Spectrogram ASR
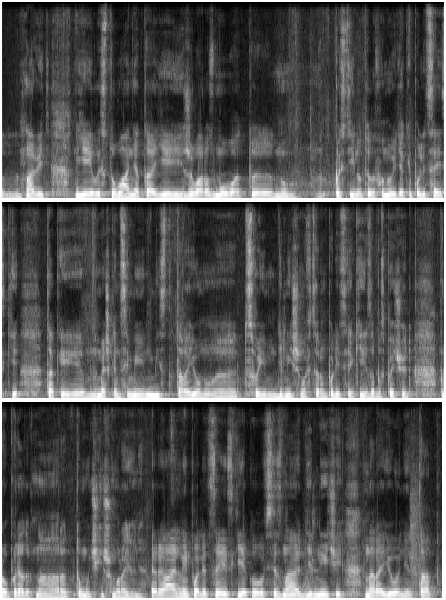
е, навіть є і листування та є і жива розмова. То, ну, Постійно телефонують як і поліцейські, так і мешканці міста та району е, своїм дільнішим офіцерам поліції, які забезпечують правопорядок на тому чи іншому районі. Реальний поліцейський, якого всі знають, дільничий на районі, так.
